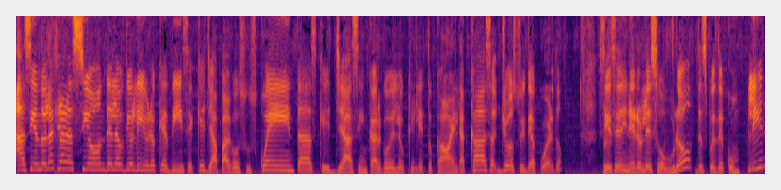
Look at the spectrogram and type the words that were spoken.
haciendo la aclaración del audiolibro que dice que ya pagó sus cuentas, que ya se encargó de lo que le tocaba en la casa, yo estoy de acuerdo. Si ese dinero le sobró después de cumplir,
